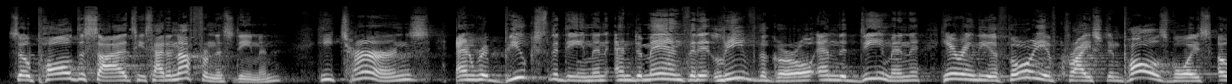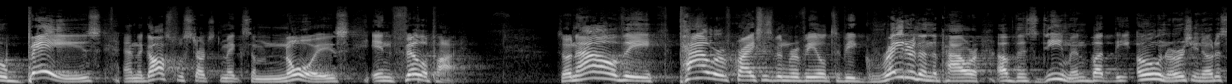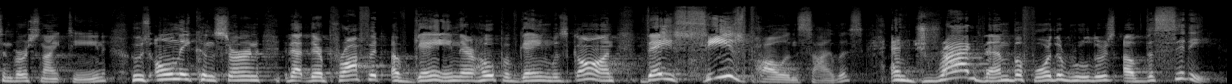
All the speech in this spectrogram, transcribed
So Paul decides he's had enough from this demon. He turns and rebukes the demon and demands that it leave the girl, and the demon, hearing the authority of Christ in Paul's voice, obeys, and the gospel starts to make some noise in Philippi. So now the power of Christ has been revealed to be greater than the power of this demon, but the owners, you notice in verse 19, whose only concern that their profit of gain, their hope of gain was gone, they seized Paul and Silas and dragged them before the rulers of the city.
